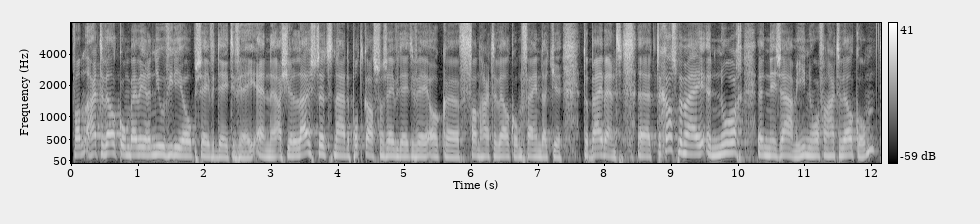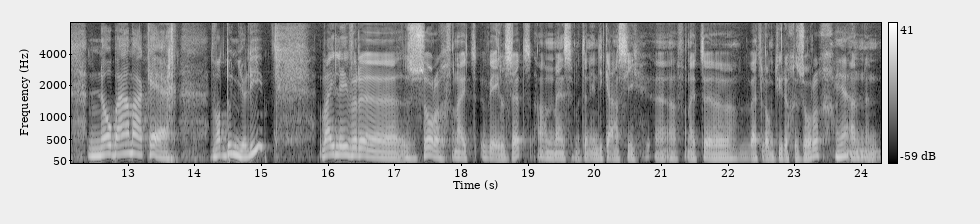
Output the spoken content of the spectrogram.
Van harte welkom bij weer een nieuwe video op 7D-TV. En uh, als je luistert naar de podcast van 7D-TV, ook uh, van harte welkom. Fijn dat je erbij bent. Uh, te gast bij mij Noor Nezami. Noor, van harte welkom. Nobama Care. Wat doen jullie? Wij leveren zorg vanuit WLZ aan mensen met een indicatie vanuit wet langdurige zorg. Ja. En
